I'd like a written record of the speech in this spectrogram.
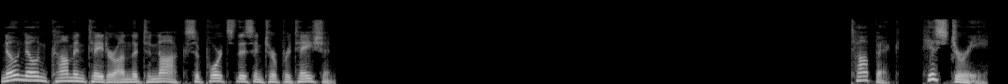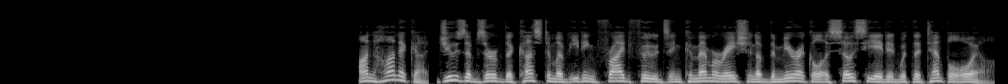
No known commentator on the Tanakh supports this interpretation. History On Hanukkah, Jews observe the custom of eating fried foods in commemoration of the miracle associated with the temple oil.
